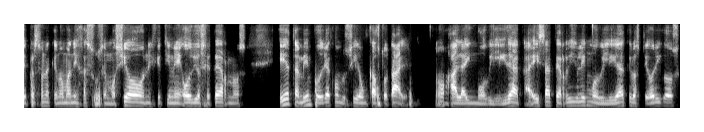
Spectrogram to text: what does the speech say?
De persona que no maneja sus emociones, que tiene odios eternos, ella también podría conducir a un caos total, ¿no? a la inmovilidad, a esa terrible inmovilidad que los teóricos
